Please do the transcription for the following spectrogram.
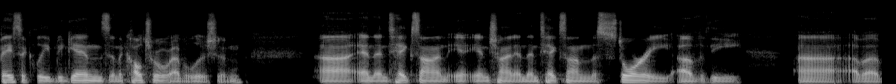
basically begins in the Cultural Revolution, uh, and then takes on in, in, China, and then takes on the story of the uh, of a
